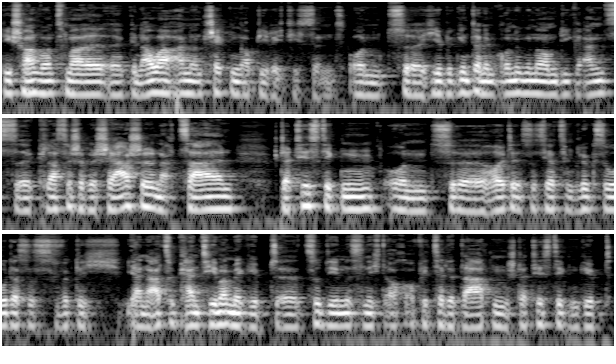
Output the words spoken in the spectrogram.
die schauen wir uns mal äh, genauer an und checken, ob die richtig sind. Und äh, hier beginnt dann im Grunde genommen die ganz äh, klassische Recherche nach Zahlen, Statistiken und äh, heute ist es ja zum Glück so, dass es wirklich ja nahezu kein Thema mehr gibt, äh, zu dem es nicht auch offizielle Daten, Statistiken gibt,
